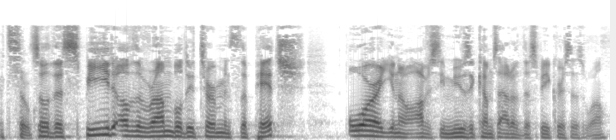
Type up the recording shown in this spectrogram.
It's so cool. So the speed of the rumble determines the pitch. Or, you know, obviously music comes out of the speakers as well.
